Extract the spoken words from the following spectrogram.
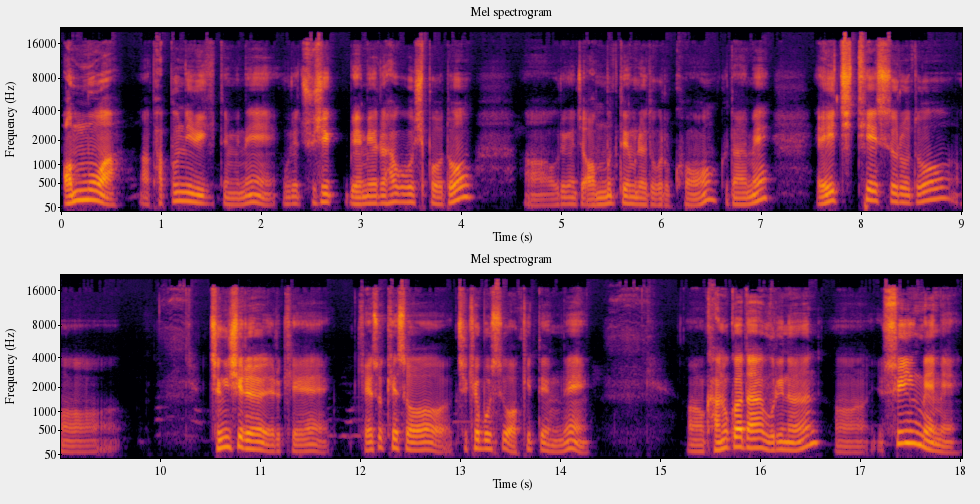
업무와 아, 바쁜 일이기 때문에 우리 주식 매매를 하고 싶어도 어, 우리가 이제 업무 때문에도 그렇고 그 다음에 HTS로도 어, 증시를 이렇게 계속해서 지켜볼 수 없기 때문에 어, 간혹가다 우리는 어, 수익 매매,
